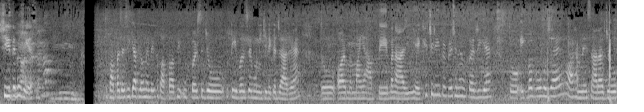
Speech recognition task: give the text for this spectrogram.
शीते पे चाहिए तो पापा जैसे कि आप लोगों ने देखा पापा अभी ऊपर से जो टेबल से वो नीचे लेकर जा रहे हैं। तो और मम्मा यहाँ पे बना रही है, खिचड़ी प्रिपरेशन कर रही है। तो एक बार वो हो जाए और हमने सारा जो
